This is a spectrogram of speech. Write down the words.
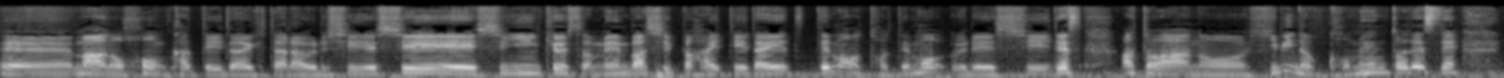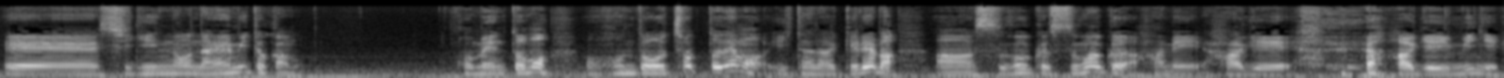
えー、まあ、あの、本買っていただけたら嬉しいですし、え詩吟教室のメンバーシップ入っていただいてもとても嬉しいです。あとは、あの、日々のコメントですね。え、詩吟の悩みとかもコメントも、本当ちょっとでもいただければ、あすごくすごくはめ、はげ、励みに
